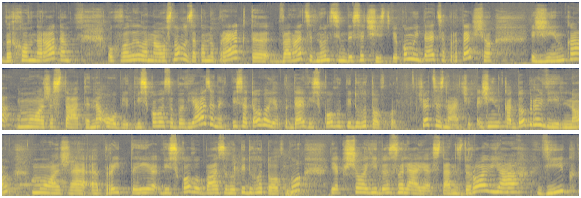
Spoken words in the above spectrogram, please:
Верховна Рада ухвалила на основу законопроект 12076, в якому йдеться про те, що жінка може стати на облік військовозобов'язаних після того, як прийде військову підготовку. Що це значить? Жінка добровільно може е, пройти військову базову підготовку, якщо їй дозволяє стан здоров'я, вік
